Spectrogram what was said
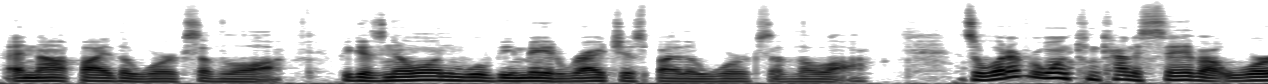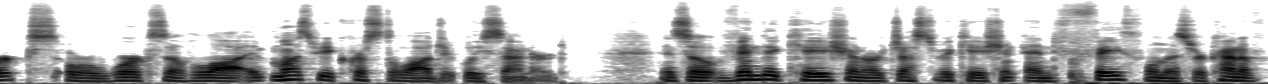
and not by the works of the law, because no one will be made righteous by the works of the law. And so, whatever one can kind of say about works or works of law, it must be Christologically centered. And so, vindication or justification and faithfulness are kind of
